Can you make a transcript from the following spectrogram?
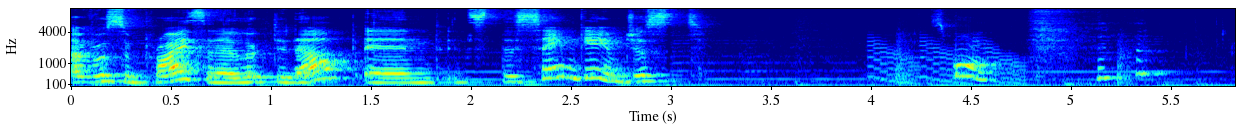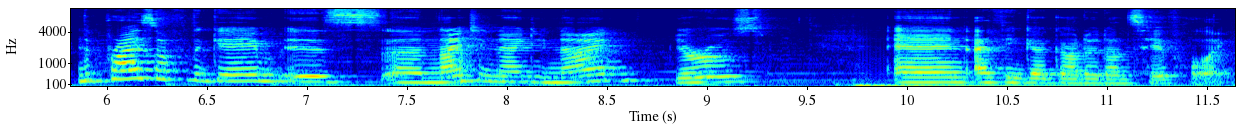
I was surprised and I looked it up and it's the same game, just small. The price of the game is uh, 19.99 euros and I think I got it on sale for like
